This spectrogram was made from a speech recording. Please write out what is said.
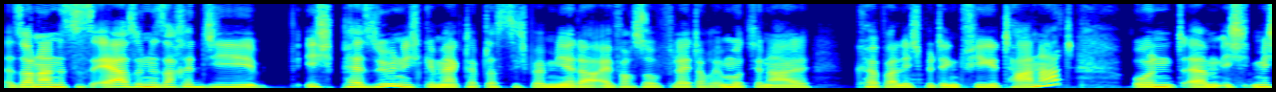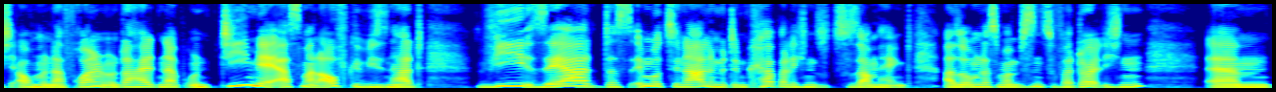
Sondern es ist eher so eine Sache, die ich persönlich gemerkt habe, dass sich bei mir da einfach so vielleicht auch emotional körperlich bedingt viel getan hat und ähm, ich mich auch mit einer Freundin unterhalten habe und die mir erstmal aufgewiesen hat, wie sehr das Emotionale mit dem Körperlichen so zusammenhängt. Also um das mal ein bisschen zu verdeutlichen, ähm,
